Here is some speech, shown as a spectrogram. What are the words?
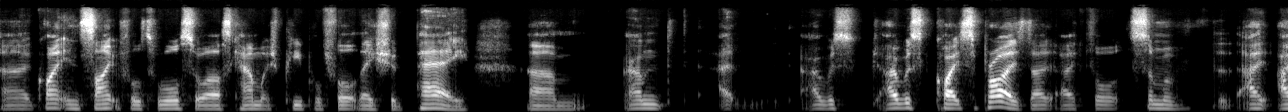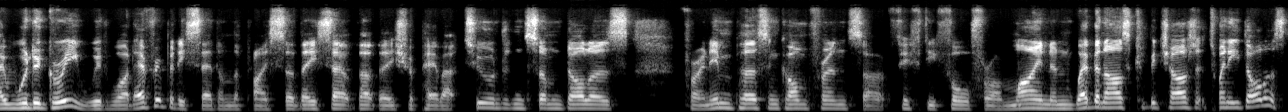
uh, quite insightful to also ask how much people thought they should pay, um, and uh, I was I was quite surprised. I, I thought some of the, I, I would agree with what everybody said on the price. So they said that they should pay about two hundred and some dollars for an in-person conference, or fifty four for online, and webinars could be charged at twenty dollars.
